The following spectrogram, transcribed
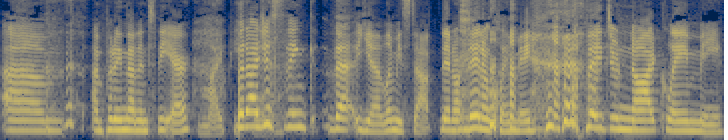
Um, I'm putting that into the air. My people, But I just think that yeah, let me stop. They don't they don't claim me. they do not claim me.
